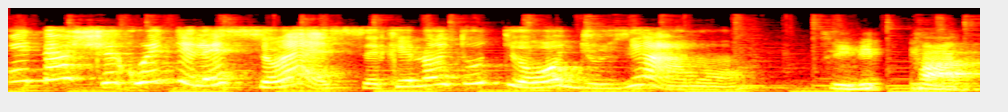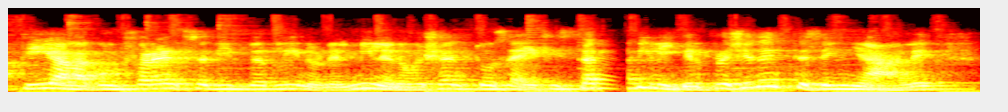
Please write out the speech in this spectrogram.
E nasce quindi l'SOS che noi tutti oggi usiamo Sì, difatti alla conferenza di Berlino nel 1906 si stabilì che il precedente segnale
